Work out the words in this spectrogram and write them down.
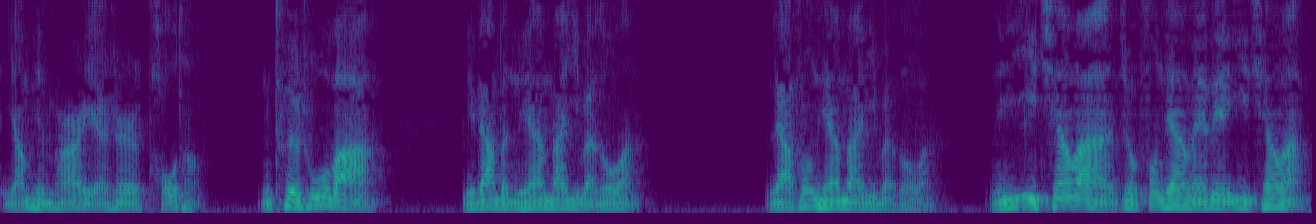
洋品牌也是头疼。你退出吧，你俩本田卖一百多万，俩丰田卖一百多万，你一千万就丰田为例，一千万，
